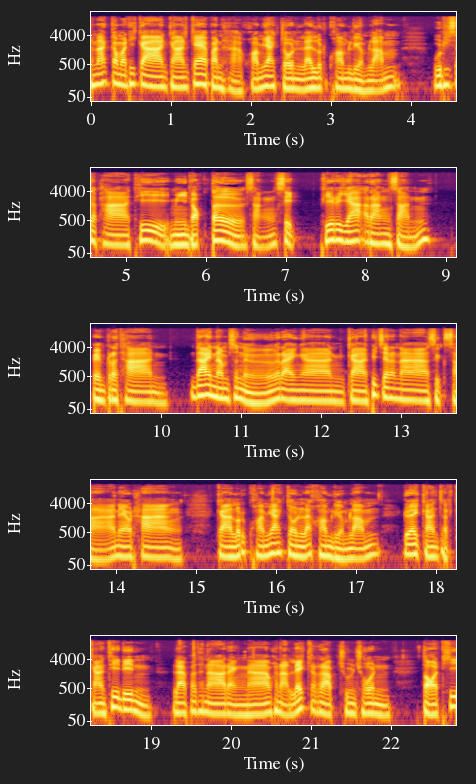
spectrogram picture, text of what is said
คณะกรรมการการแก้ปัญหาความยากจนและลดความเหลื่อมล้ำ วุฒิสภาที่มีด็อกเตอร์ สังสิทธิ์ พิริยะรังสรรค์เป็นประธาน ได้นำเสนอรายงานการพิจารณาศึกษาแนวทาง การลดความยากจนและความเหลื่อมล้ำ ด้วยการจัดการที่ดิน และพัฒนาแหล่งน้ำขนาดเล็กระดับชุมชน ต่อที่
